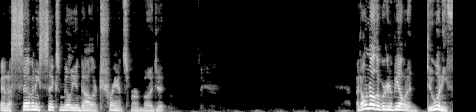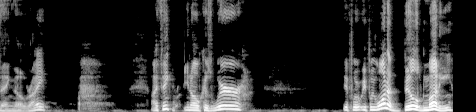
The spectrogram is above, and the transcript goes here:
and a 76 million dollar transfer budget. I don't know that we're going to be able to do anything though, right? I think you know because we're if we if we want to build money,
